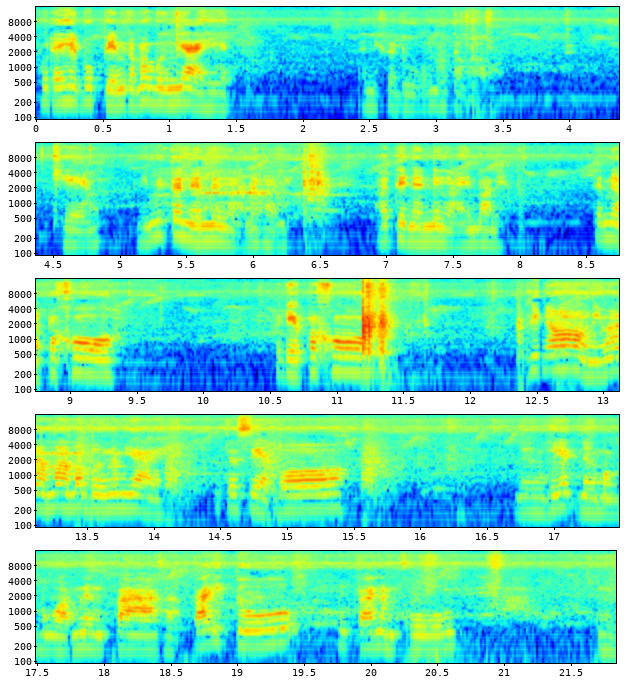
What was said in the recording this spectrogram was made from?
ผู้ใดเฮ็ดบ่เป็นก็มาเบิ่งยายเฮ็ดอันนี้กระดูกมันบ่ต้องเอา แข็งนี่มีแต่เนื้อเนื้อนะคะนี่เอาแต่เนื้อเนื้อเห็นบ่นี่แต่เนื้อปลาคอปลาแดกปลาคอ พี่น้องนี่มามามาเบิ่งน้ำยายมันจะแสบบ่หนึ่งเฮ็ดหนึ่งหมักบวบหนึ่งปลาค่ะปลาอีตูเป็นปลาน้ำโขงอืม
